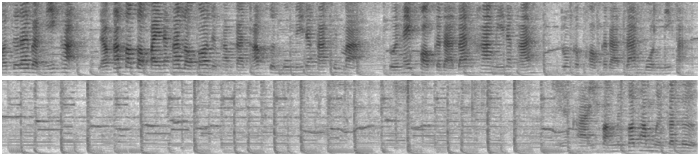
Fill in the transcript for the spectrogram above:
ก็จะได้แบบนี้ค่ะ แล้วขั้นตอนต่อไปนะคะ เราก็จะทำการพับส่วนมุมนี้นะคะขึ้นมา โดยให้ขอบกระดาษด้านข้างนี้นะคะ ตรงกับขอบกระดาษด้านบนนี้ค่ะนี่นะคะอีกฝั่งหนึ่งก็ทำเหมือนกันเลย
